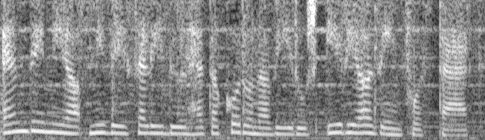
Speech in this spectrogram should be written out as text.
Endémia, mivé szelídülhet a koronavírus, írja az Infosztárt.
